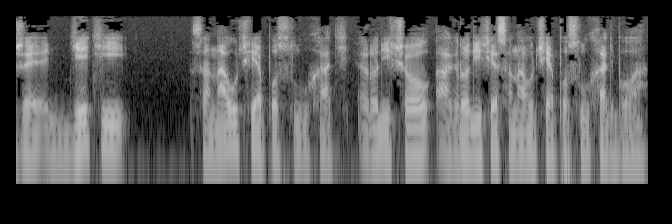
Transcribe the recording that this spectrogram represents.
že deti sa naučia poslúchať rodičov, ak rodičia sa naučia poslúchať Boha.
